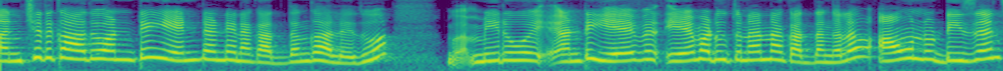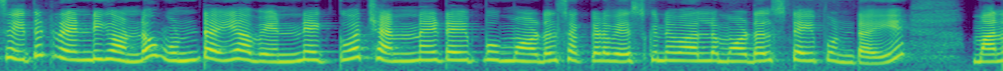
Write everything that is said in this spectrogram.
మంచిది కాదు అంటే ఏంటంటే నాకు అర్థం కాలేదు. మీరు అంటే ఏ ఏం అడుగుతున్నారో నాకు అర్థం కాల. అవును డిజైన్స్ అయితే ట్రెండీగా ఉండవు ఉంటాయి. అవన్నీ ఎక్కువ చెన్నై టైప్ మోడల్స్ అక్కడ వేసుకునే వాళ్ళ మోడల్స్ టైప్ ఉంటాయి. మన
